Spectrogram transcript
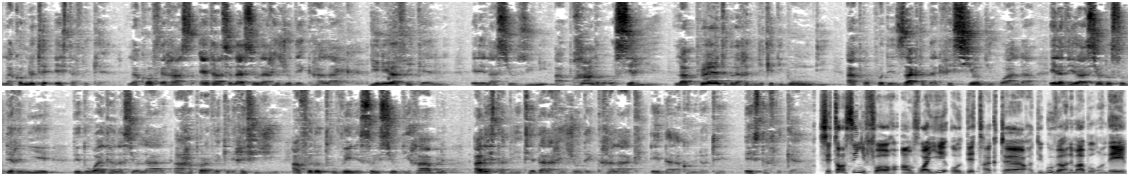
la communauté est-africaine, la conférence internationale sur la région des Grands Lacs, l'Union africaine et les Nations Unies à prendre au sérieux la plainte de la République du Burundi à propos des actes d'agression du Rwanda et la violation de ce dernier des droits internationaux en rapport avec les réfugiés afin de trouver une solution durable à l'instabilité dans la région des Grands Lacs et dans la communauté est-africaine. C'est un signe fort envoyé aux détracteurs du gouvernement burundais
